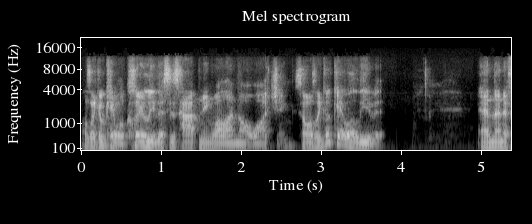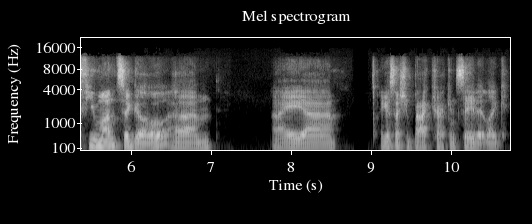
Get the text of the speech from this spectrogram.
I was like, okay, well, clearly this is happening while I'm not watching. So I was like, okay, well, leave it. And then a few months ago, um, I uh, I guess I should backtrack and say that like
